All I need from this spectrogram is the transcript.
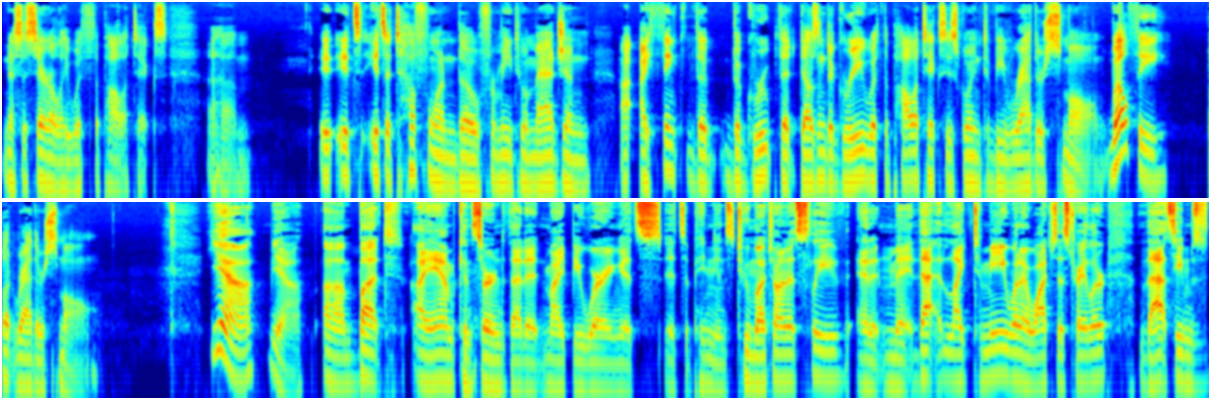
necessarily with the politics. Um, it, it's it's a tough one though for me to imagine. I, I think the the group that doesn't agree with the politics is going to be rather small, wealthy, but rather small. Yeah, yeah. Um, but I am concerned that it might be wearing its its opinions too much on its sleeve, and it may that like to me when I watch this trailer, that seems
